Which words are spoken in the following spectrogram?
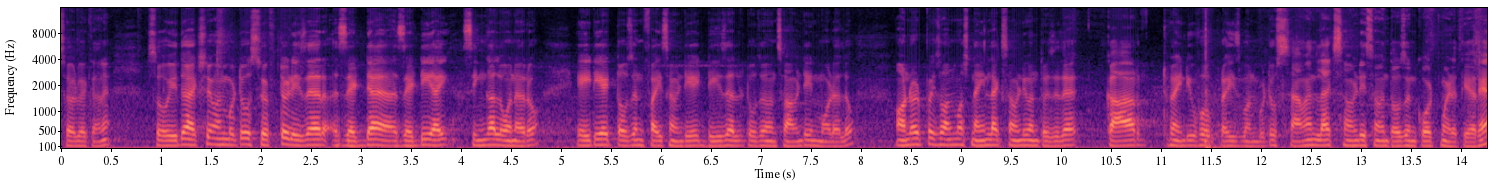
ಸೊ ಹೇಳ್ಬೇಕಂದ್ರೆ. ಸೊ ಇದು ಆ್ಯಕ್ಚುಲಿ ಬಂದ್ಬಿಟ್ಟು Swift Dzire Z Z D I single owner eighty eight thousand five seventy eight diesel two thousand seventeen model on road price almost nine lakh seventy one ತೋರಿಸಿದೆ ಕಾರ್ ಟ್ವೆಂಟಿ ಫೋರ್ ಪ್ರೈಸ್ ಬಂದ್ಬಿಟ್ಟು seven lakh seventy seven thousand quote ಮಾಡ್ತಿದ್ದಾರೆ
